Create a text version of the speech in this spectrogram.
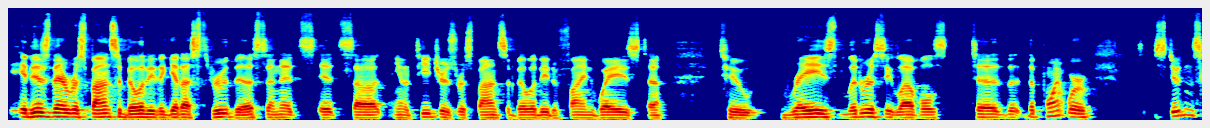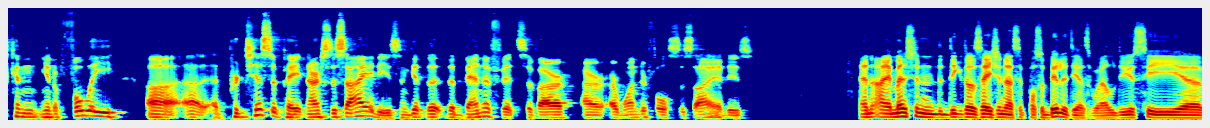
It is their responsibility to get us through this, and it's it's uh, you know teachers' responsibility to find ways to to raise literacy levels to the, the point where students can you know fully uh, uh, participate in our societies and get the, the benefits of our, our, our wonderful societies. And I mentioned the digitalization as a possibility as well. Do you see uh,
